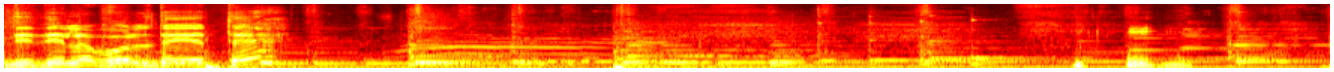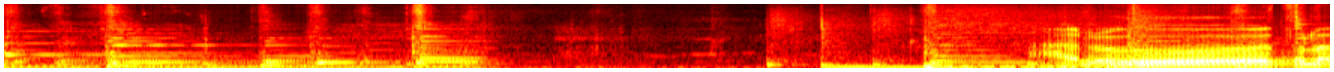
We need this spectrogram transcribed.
दीदीला बोलता येते? अरे तुला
